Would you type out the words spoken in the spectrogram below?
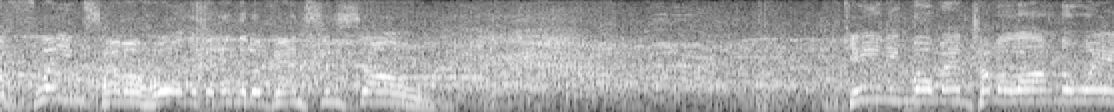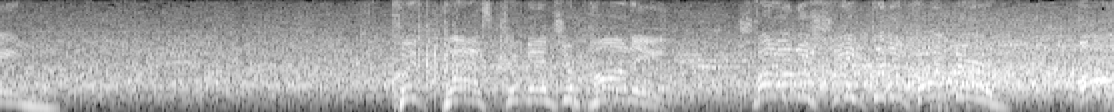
The Flames have a hold of it in the defensive zone. Gaining momentum along the wing. Quick pass to Mangiapane. Trying to shake the defender. All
